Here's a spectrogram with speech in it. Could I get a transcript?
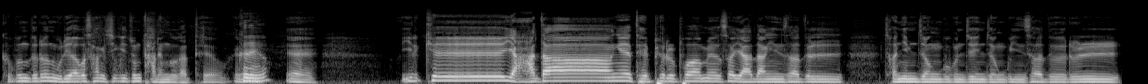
그분들은 우리하고 상식이 좀 다른 것 같아요. 그래요? 예. 이렇게 야당의 대표를 포함해서 야당 인사들 전임 정부 문재인 정부 인사들을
